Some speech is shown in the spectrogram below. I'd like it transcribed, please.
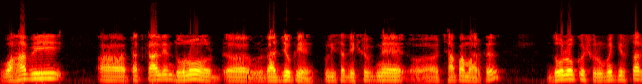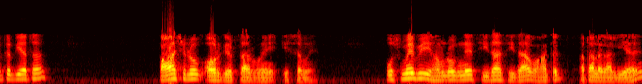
वहाँ भी तत्कालीन दोनों राज्यों के पुलिस अधीक्षक ने छापा मारकर दो लोग को शुरू में गिरफ़्तार कर दिया था। पाँच लोग और गिरफ़्तार हुए इस समय। उसमें भी हम लोग ने सीधा सीधा वहाँ तक पता लगा लिया है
